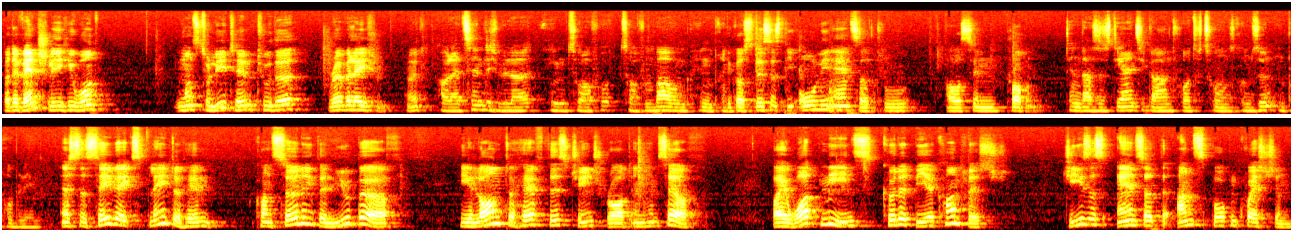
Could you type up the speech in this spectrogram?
But eventually he want, wants to lead him to the revelation, right? Aber letztendlich will er ihn zur, zur Offenbarung hinbringen. Because this is the only answer to sin problem. Denn das ist die einzige Antwort zu unserem Sündenproblem. As the Savior explained to him concerning the new birth, he longed to have this change wrought in himself. By what means could it be accomplished? Jesus answered the unspoken question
